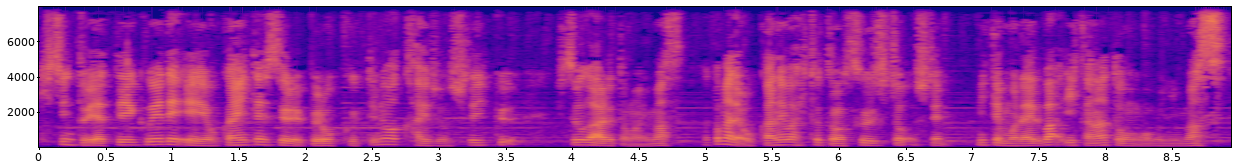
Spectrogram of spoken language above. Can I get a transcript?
きちんとやっていく上で、えー、お金に対するブロックっていうのは解除していく必要があると思います。あくまでお金は一つの数字として見てもらえればいいかなと思います。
